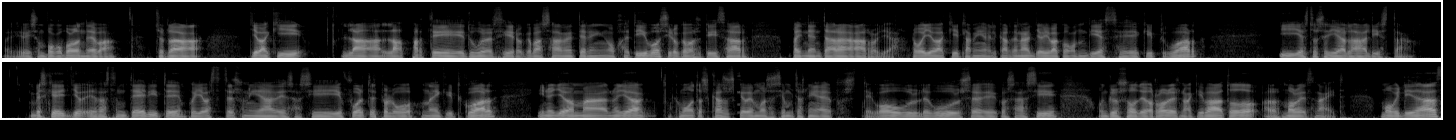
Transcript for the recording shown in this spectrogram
Veis un poco por dónde va. De hecho, la, lleva aquí la, la parte dura, es decir, lo que vas a meter en objetivos y lo que vas a utilizar para intentar arrollar. Luego lleva aquí también el cardenal, ya iba con 10 eh, Crypt Guard. Y esto sería la lista. Ves que es bastante élite, pues lleva tres unidades así fuertes, pero luego una de Crypt Guard. Y no lleva más, no lleva como otros casos que vemos así muchas unidades pues, de Ghoul, de Ghouls, eh, cosas así. O incluso de horrores, ¿no? Aquí va todo a los Morbid Knight. Movilidad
